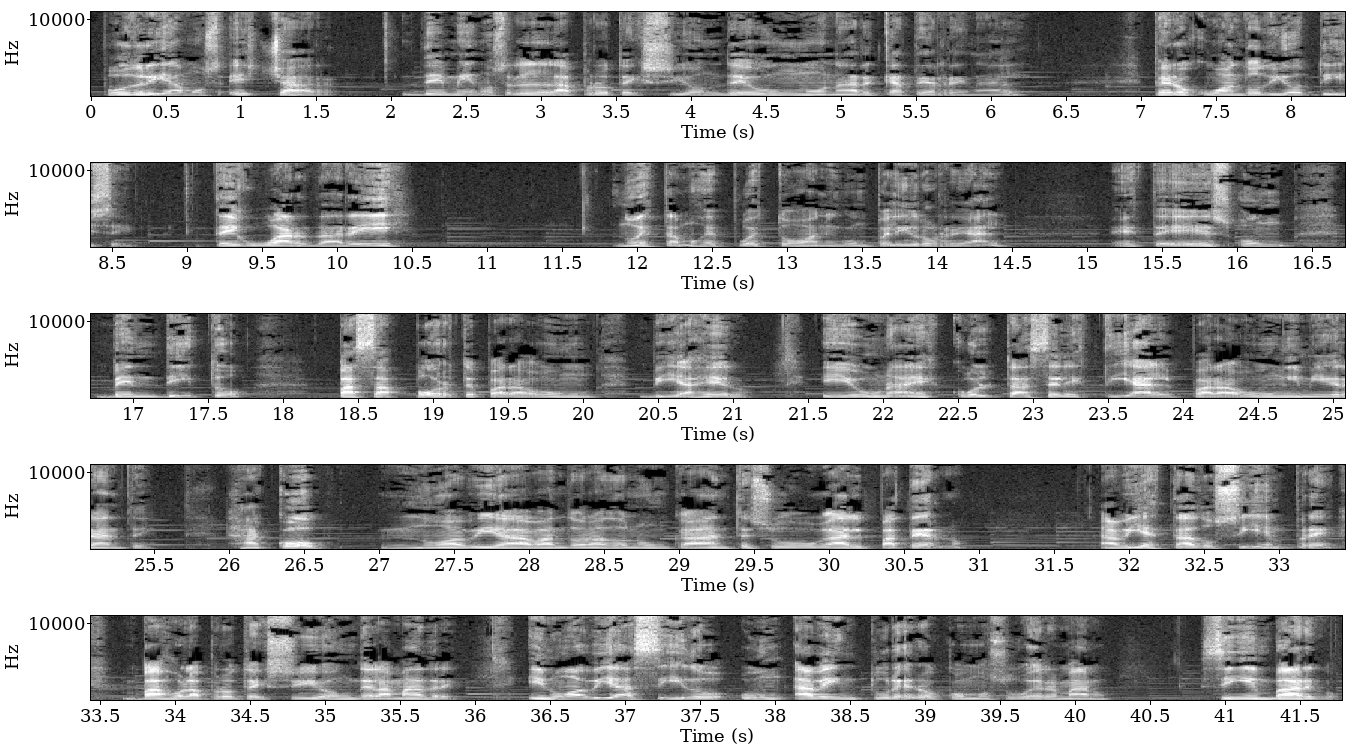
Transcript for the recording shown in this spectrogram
Podríamos echar de menos la protección de un monarca terrenal, pero cuando Dios dice, te guardaré, no estamos expuestos a ningún peligro real. Este es un bendito pasaporte para un viajero y una escolta celestial para un inmigrante. Jacob no había abandonado nunca antes su hogar paterno. Había estado siempre bajo la protección de la madre y no había sido un aventurero como su hermano. Sin embargo,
